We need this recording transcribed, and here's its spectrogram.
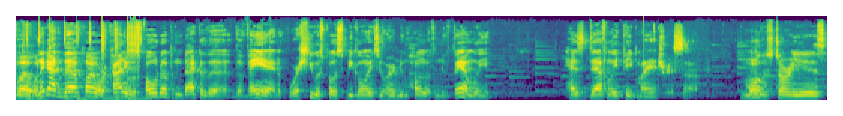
But when it got to that point where Connie was folded up in the back of the, the van where she was supposed to be going to her new home with a new family, has definitely piqued my interest. So, the moral of the story is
